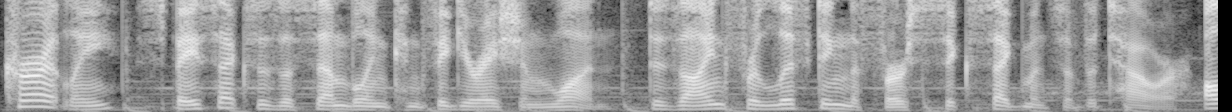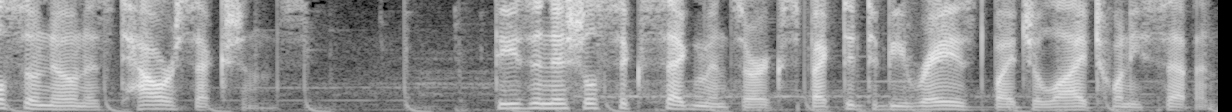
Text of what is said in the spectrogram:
Currently, SpaceX is assembling Configuration 1, designed for lifting the first six segments of the tower, also known as tower sections. These initial six segments are expected to be raised by July 27.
